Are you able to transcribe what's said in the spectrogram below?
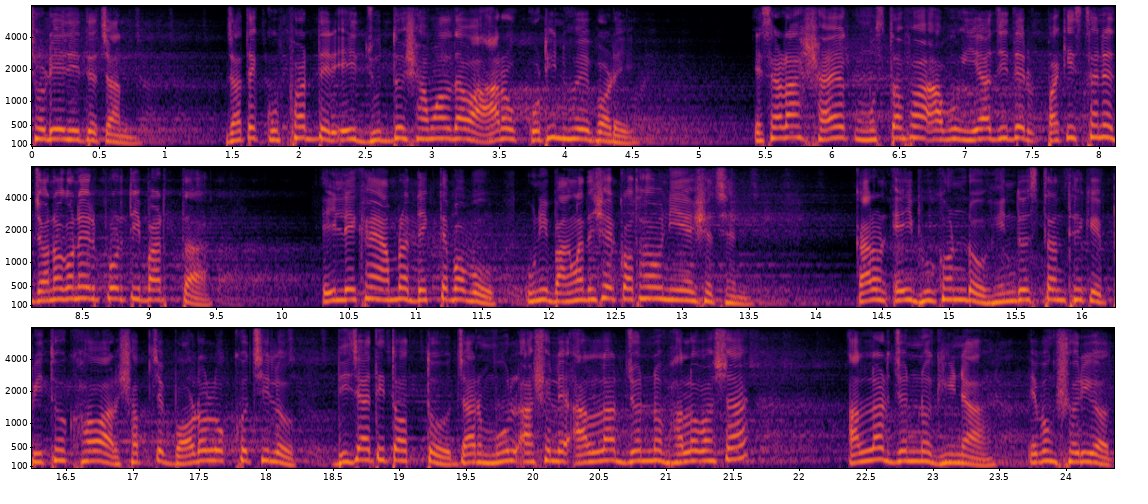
ছড়িয়ে দিতে চান, যাতে কুফারদের এই যুদ্ধ সামাল দেওয়া আরও কঠিন হয়ে পড়ে। এছাড়া শায়ক মুস্তাফা আবু ইয়াজিদের পাকিস্তানের জনগণের প্রতি বার্তা। এই লেখায় আমরা দেখতে পাবো, উনি বাংলাদেশের কথাও নিয়ে এসেছেন। কারণ এই ভূখণ্ড হিন্দুস্তান থেকে পৃথক হওয়ার সবচেয়ে বড় লক্ষ্য ছিল দ্বিজাতি তত্ত্ব যার মূল আসলে আল্লাহর জন্য ভালোবাসা, আল্লাহর জন্য ঘৃণা এবং শরীয়ত।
